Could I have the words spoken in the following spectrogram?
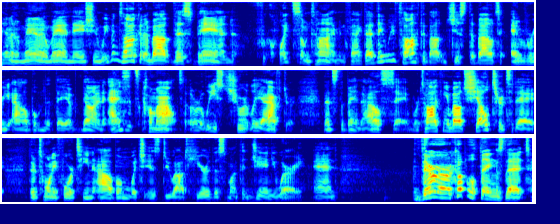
Man, oh man, oh man, Nation. We've been talking about this band for quite some time. In fact, I think we've talked about just about every album that they have done as it's come out, or at least shortly after. That's the band Alcest. We're talking about Shelter today, their 2014 album, which is due out here this month in January. And there are a couple things that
